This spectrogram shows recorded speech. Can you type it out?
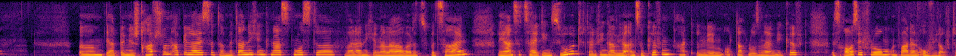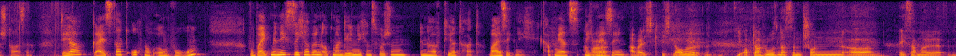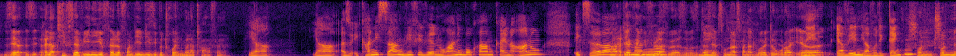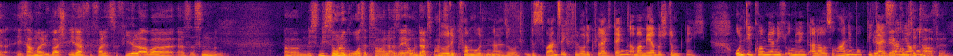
Ähm, der hat bei mir Strafstunden abgeleistet, damit er nicht in den Knast musste, weil er nicht in der Lage war, das zu bezahlen. Eine ganze Zeit ging es gut, dann fing er wieder an zu kiffen, hat in dem Obdachlosenheim gekifft, ist rausgeflogen und war dann auch wieder auf der Straße. Der geistert auch noch irgendwo rum. Wobei ich mir nicht sicher bin, ob man den nicht inzwischen inhaftiert hat. Weiß ich nicht. Ich habe mir jetzt nicht aber, mehr sehen. Aber ich, ich glaube, die Obdachlosen, das sind schon, äh, ich sag mal, sehr, sehr, relativ sehr wenige Fälle von denen, die sie betreuen bei der Tafel. Ja. Ja, also ich kann nicht sagen, wie viel wir in Oranienburg haben, keine Ahnung. Ich selber habe Man hat ja kein Gefühl dafür, also sind nee. das jetzt 100, 200 Leute oder eher... Nee, eher weniger, würde ich denken. Schon, schon, ich sag mal, über jeder Fall ist zu viel, aber es ist ein ähm, nicht, nicht so eine große Zahl, also eher unter 20. Würde ich vermuten. Mhm. Also bis 20 würde ich vielleicht denken, aber mehr bestimmt nicht. Und die kommen ja nicht unbedingt alle aus Oranienburg, die wer, geistern wer kommt ja zur um. Tafel?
